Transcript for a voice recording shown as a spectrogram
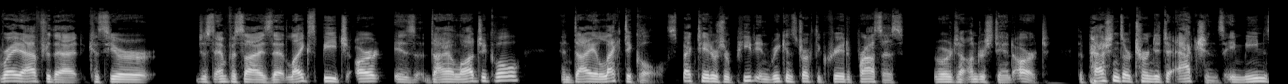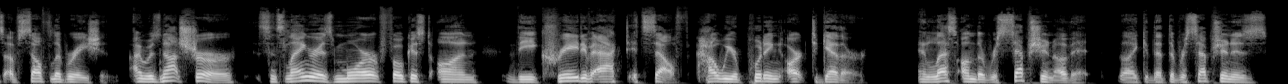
Right after that, Cassirer just emphasized that like speech, art is dialogical and dialectical. Spectators repeat and reconstruct the creative process in order to understand art. The passions are turned into actions, a means of self-liberation. I was not sure since Langer is more focused on the creative act itself, how we are putting art together and less on the reception of it. Like that the reception is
